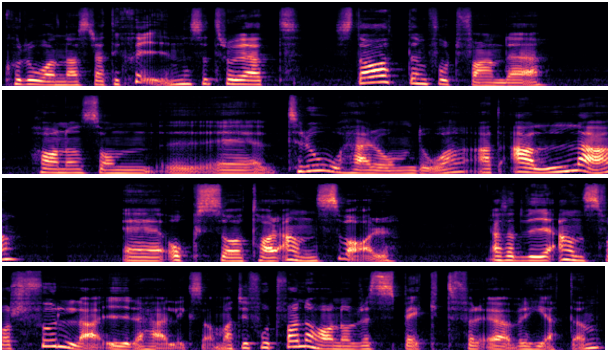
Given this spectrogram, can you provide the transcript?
coronastrategin så tror jag att staten fortfarande har någon sån eh, tro här om då att alla eh, också tar ansvar. Alltså att vi är ansvarsfulla i det här liksom. Att vi fortfarande har någon respekt för överheten.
